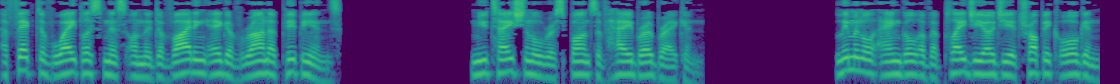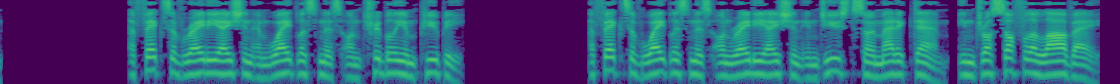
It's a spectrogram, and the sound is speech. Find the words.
Effect of weightlessness on the dividing egg of Rana pipiens. Mutational response of Habrobracon Liminal angle of a plagiogeotropic organ Effects of radiation and weightlessness on Tribolium pupae. Effects of weightlessness on radiation-induced somatic dam, in Drosophila larvae.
